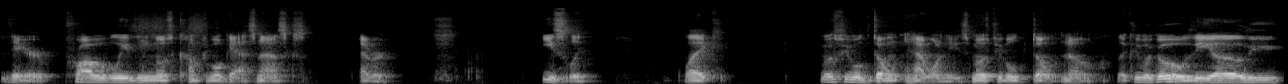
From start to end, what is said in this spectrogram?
they're probably the most comfortable gas masks ever. Easily. Like, most people don't have one of these. Most people don't know. Like, they're like, oh, the, uh, the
